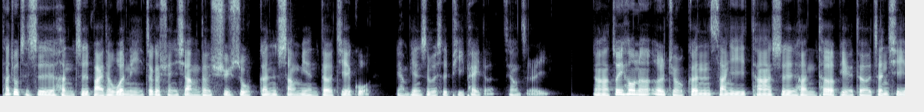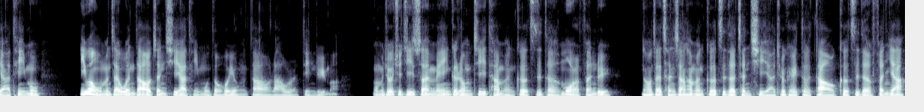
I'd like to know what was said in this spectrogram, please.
它就只是很直白的问你，这个选项的叙述跟上面的结果两边是不是匹配的，这样子而已。那最后呢，二九跟三一，它是很特别的蒸汽压题目。以往我们在问到蒸汽压题目，都会用到拉威尔定律嘛。我们就去计算每一个溶剂它们各自的摩尔分率，然后再乘上它们各自的蒸汽压，就可以得到各自的分压。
